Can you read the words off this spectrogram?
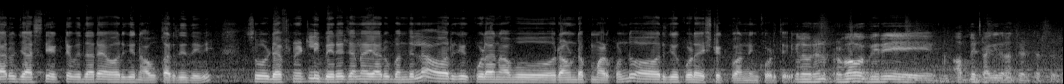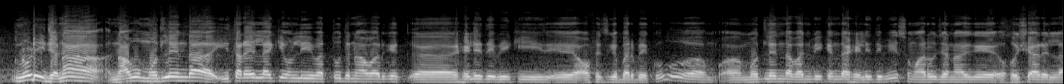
ಯಾರು ಜಾಸ್ತಿ ಆ್ಯಕ್ಟಿವ್ ಇದ್ದಾರೆ ಅವ್ರಿಗೆ ನಾವು ಕರೆದಿದ್ದೀವಿ. ಸೊ ಡೆಫಿನೆಟ್ಲಿ ಬೇರೆ ಜನ ಯಾರು ಬಂದಿಲ್ಲ ಅವ್ರಿಗೆ ಕೂಡ ನಾವು ರೌಂಡ್ ಅಪ್ ಮಾಡಿಕೊಂಡು ಅವ್ರಿಗೆ ಕೂಡ ಸ್ಟ್ರಿಕ್ಟ್ ವಾರ್ನಿಂಗ್ ಕೊಡ್ತೀವಿ. ಕೆಲವರೇನು ಪ್ರಭಾವ ಬೀರಿ ಅಪ್ಡೇಟ್ ಆಗಿದ್ದಾರೆ ಅಂತ ಹೇಳ್ತಾರೆ ಸರ್. ನೋಡಿ ಜನ ನಾವು ಮೊದಲಿಂದ ಈ ಥರ ಇಲ್ಲಕ್ಕೆ ಕಿ ಓನ್ಲಿ ಇವತ್ತು ದಿನ ಅವ್ರಿಗೆ ಹೇಳಿದ್ದೀವಿ ಕಿ ಆಫೀಸ್ಗೆ ಬರಬೇಕು. ಮೊದಲಿಂದ ಒನ್ ವೀಕಿಂದ ಹೇಳಿದ್ದೀವಿ ಸುಮಾರು ಜನಗೆ ಹುಷಾರಿಲ್ಲ.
